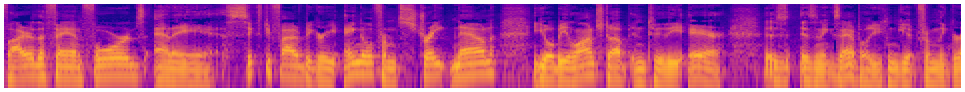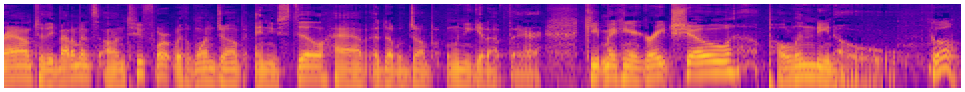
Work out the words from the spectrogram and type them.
Fire the fan forwards at a 65 degree angle from straight down. You'll be launched up into the air. As, as an example, you can get from the ground to the battlements on 2Fort with one jump, and you still have a double jump when you get up there. Keep making a great show, Polandino. Cool.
